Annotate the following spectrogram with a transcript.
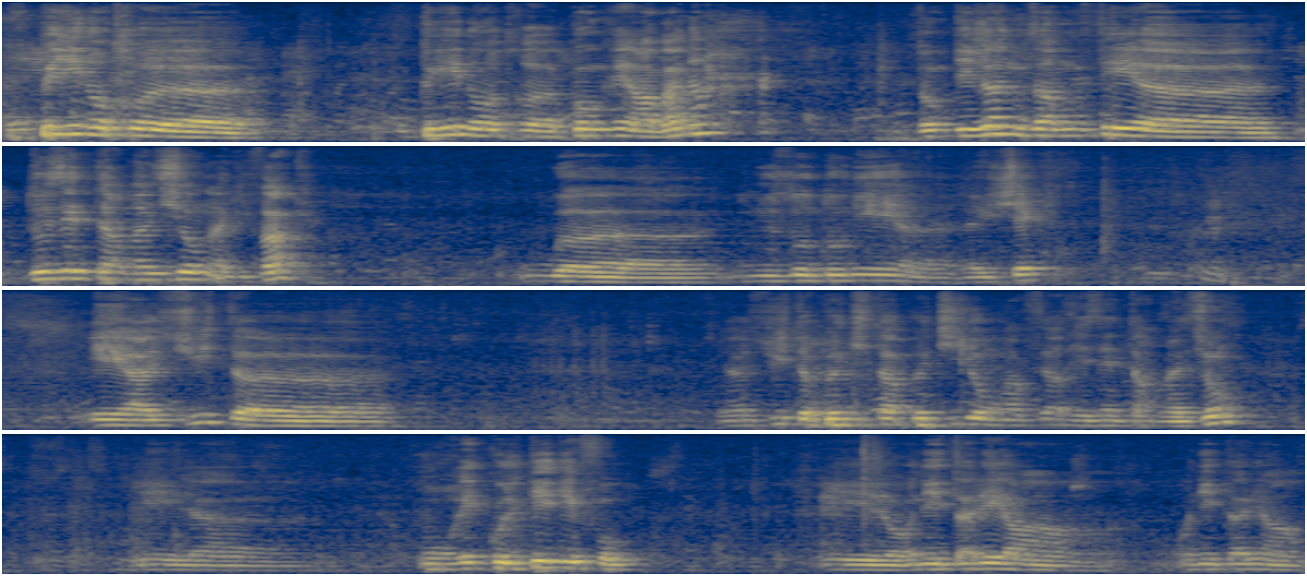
pour payer notre, euh, pour payer notre congrès à Vannes, donc déjà nous avons fait euh, deux interventions à l'IFAC où euh, nous ont donné euh, un chèque. Et ensuite, euh, ensuite, petit à petit, on va faire des interventions et, euh, pour récolter des fonds. Et on est allé en, on est allé en,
